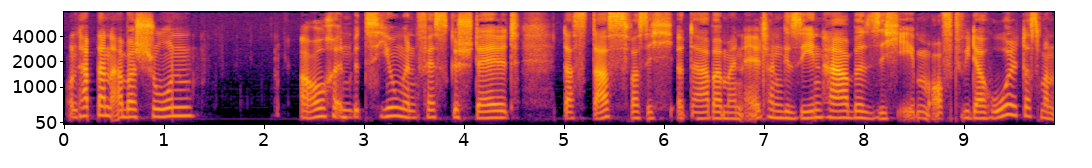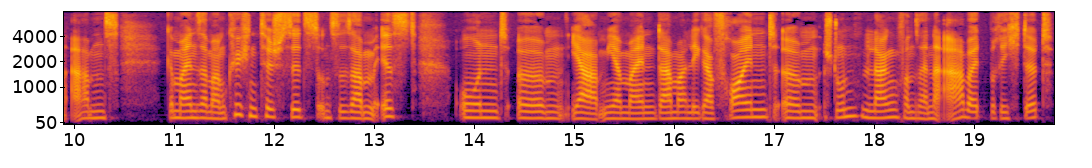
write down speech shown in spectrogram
Und habe dann aber schon auch in Beziehungen festgestellt, dass das, was ich da bei meinen Eltern gesehen habe, sich eben oft wiederholt, dass man abends gemeinsam am Küchentisch sitzt und zusammen isst und ähm, ja, mir mein damaliger Freund ähm, stundenlang von seiner Arbeit berichtet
